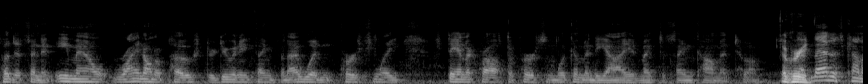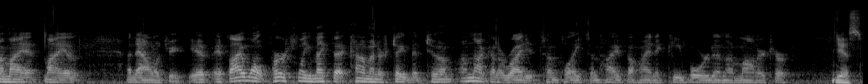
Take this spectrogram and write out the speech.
put it in an email, write on a post, or do anything that I wouldn't personally stand across the person, look them in the eye, and make the same comment to them. Agreed. that is kind of my my uh, analogy. If if I won't personally make that comment or statement to them, I'm not going to write it someplace and hide behind a keyboard and a monitor. Yes.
